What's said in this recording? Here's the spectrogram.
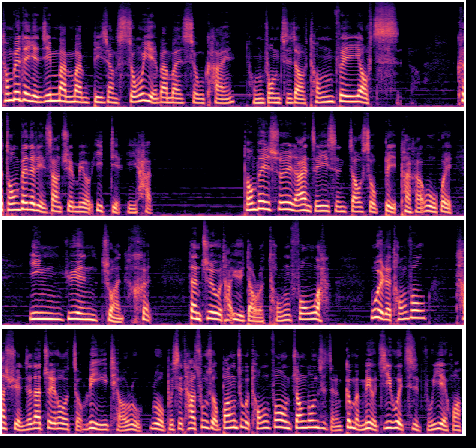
童飞的眼睛慢慢闭上，手也慢慢松开。童风知道童飞要死了，可童飞的脸上却没有一点遗憾。童飞虽然这一生遭受背叛和误会，因冤转恨，但最后他遇到了童风啊！为了童风，他选择在最后走另一条路。若不是他出手帮助童风，庄公子只能根本没有机会制服叶荒。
